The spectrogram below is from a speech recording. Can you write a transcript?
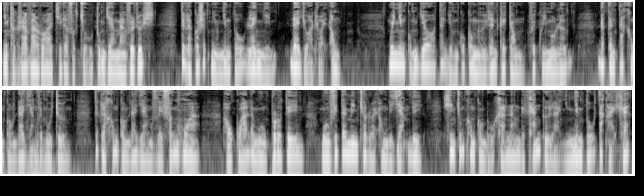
nhưng thật ra varroa chỉ là vật chủ trung gian mang virus, tức là có rất nhiều nhân tố lây nhiễm, đe dọa loài ong. Nguyên nhân cũng do tác dụng của con người lên cây trồng với quy mô lớn, đất canh tác không còn đa dạng về môi trường, tức là không còn đa dạng về phấn hoa. Hậu quả là nguồn protein, nguồn vitamin cho loài ong bị giảm đi – khiến chúng không còn đủ khả năng để kháng cự lại những nhân tố tác hại khác.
